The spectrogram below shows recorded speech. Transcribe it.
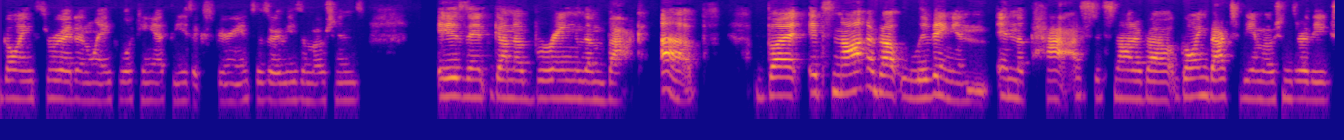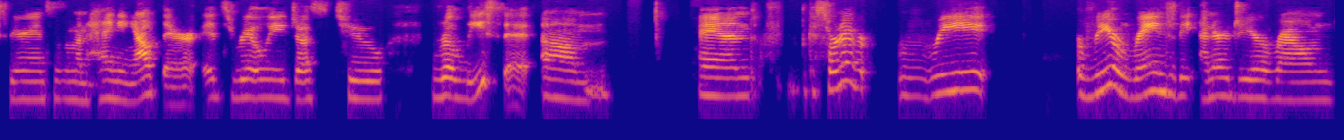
going through it and like looking at these experiences or these emotions isn't gonna bring them back up but it's not about living in in the past. It's not about going back to the emotions or the experiences and then hanging out there. It's really just to release it um, and sort of re rearrange the energy around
